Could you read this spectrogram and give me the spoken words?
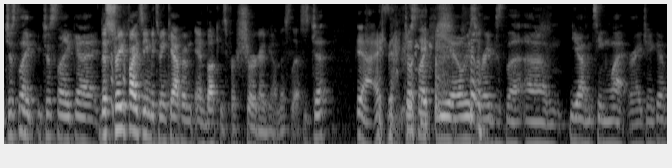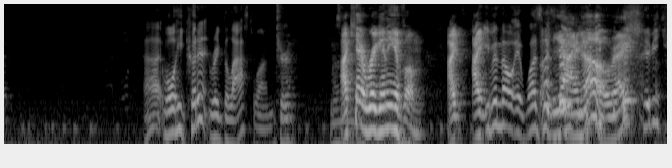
Just like, just like, uh, The street fight scene between Cap and, and Bucky's for sure going to be on this list. just, Yeah, exactly. just like he always rigs the. Um, you haven't seen what, right, Jacob? Uh, well, he couldn't rig the last one, True. I can't rig any of them. I I even though it wasn't. Yeah, I know, right? Maybe he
